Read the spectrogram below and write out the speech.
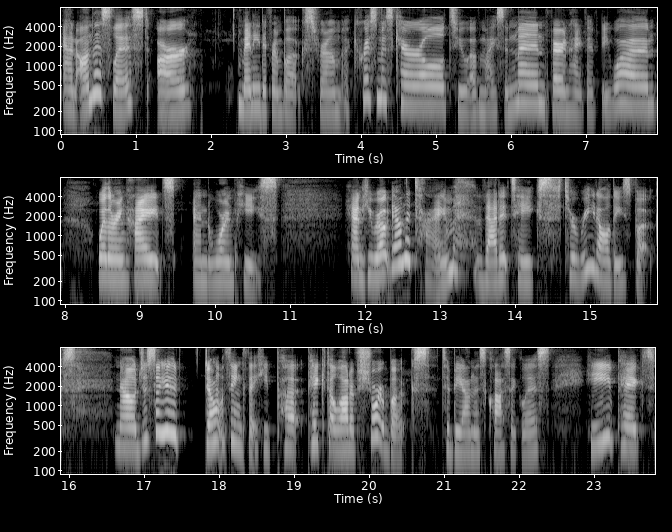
And on this list are many different books from A Christmas Carol to Of Mice and Men, Fahrenheit 51, Wuthering Heights, and War and Peace. And he wrote down the time that it takes to read all these books. Now, just so you don't think that he put, picked a lot of short books to be on this classic list, he picked,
